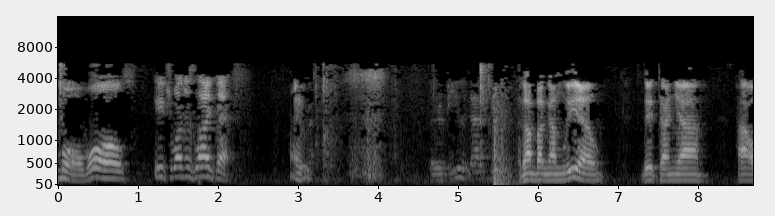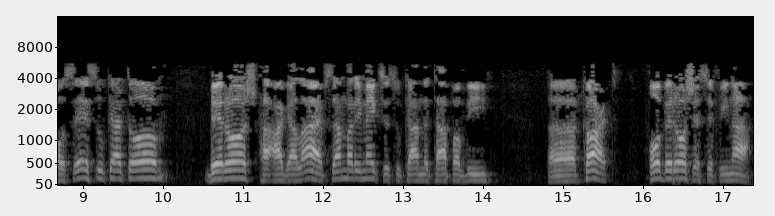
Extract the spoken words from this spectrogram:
more walls. Each one is like that. Rabban Gamliel, Detanya, Haose Sukato, Berosh Ha'agala. If somebody makes a sukkah on the top of the uh, cart, or Berosh Sefina,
